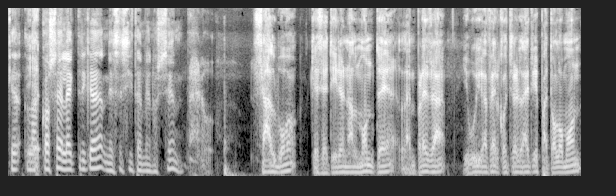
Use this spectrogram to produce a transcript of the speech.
Que la cosa elèctrica necessita menys gent. claro, salvo que se tiren al monte l'empresa i vulgui fer cotxes elèctrics per tot el món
